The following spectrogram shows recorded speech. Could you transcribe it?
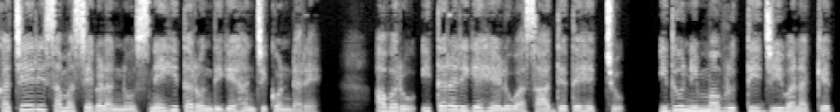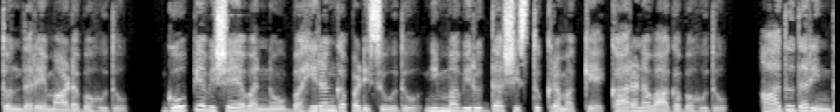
ಕಚೇರಿ ಸಮಸ್ಯೆಗಳನ್ನು ಸ್ನೇಹಿತರೊಂದಿಗೆ ಹಂಚಿಕೊಂಡರೆ, ಅವರು ಇತರರಿಗೆ ಹೇಳುವ ಸಾಧ್ಯತೆ ಹೆಚ್ಚು. ಇದು ನಿಮ್ಮ ವೃತ್ತಿ ಜೀವನಕ್ಕೆ ತೊಂದರೆ ಮಾಡಬಹುದು. ಗೋಪ್ಯ ವಿಷಯವನ್ನು ಬಹಿರಂಗಪಡಿಸುವುದು ನಿಮ್ಮ ವಿರುದ್ಧ ಶಿಸ್ತುಕ್ರಮಕ್ಕೆ ಕಾರಣವಾಗಬಹುದು. ಆದುದರಿಂದ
